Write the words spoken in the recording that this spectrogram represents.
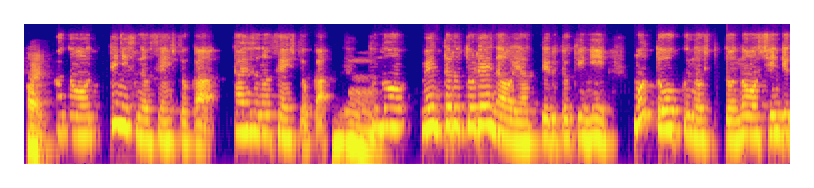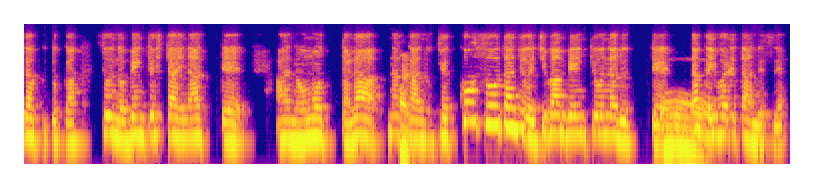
はい。あの、テニスの選手とか、体操の選手とか、うんそのメンタルトレーナーをやっているときに、もっと多くの人の心理学とか、そういうのを勉強したいなって、あの、思ったら、なんかあの、結婚相談所が一番勉強になるってなんか言われたんですね。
